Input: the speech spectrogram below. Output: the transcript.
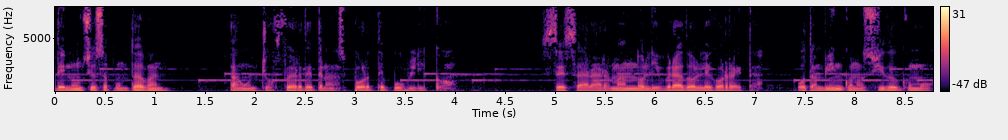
Denuncias apuntaban a un chofer de transporte público, César Armando Librado Legorreta, o también conocido como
